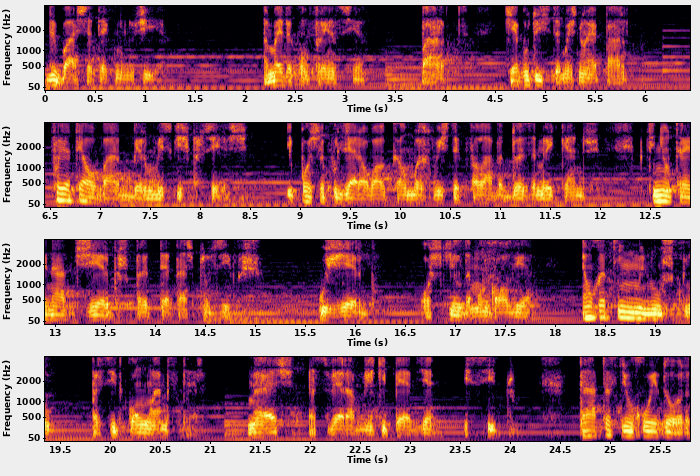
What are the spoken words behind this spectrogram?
de baixa tecnologia. A meio da conferência, Bart, que é budista mas não é parvo, foi até ao bar beber um whisky escocês e pôs a folhear ao balcão uma revista que falava de dois americanos que tinham treinado gerbos para detectar explosivos. O gerbo, ou esquilo da Mongólia, é um ratinho minúsculo, parecido com um hamster, mas, assevera a Wikipédia, e cito, trata-se de um roedor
